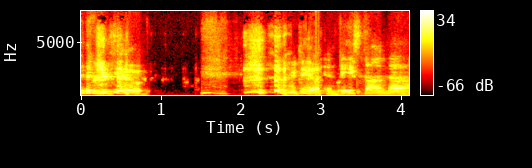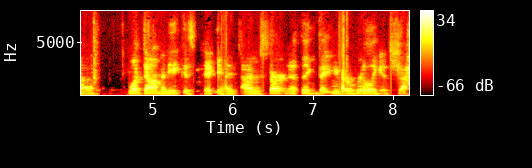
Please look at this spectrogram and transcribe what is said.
you do. You do. And based on uh, what Dominique is picking, I, I'm starting to think that you got a really good shot.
